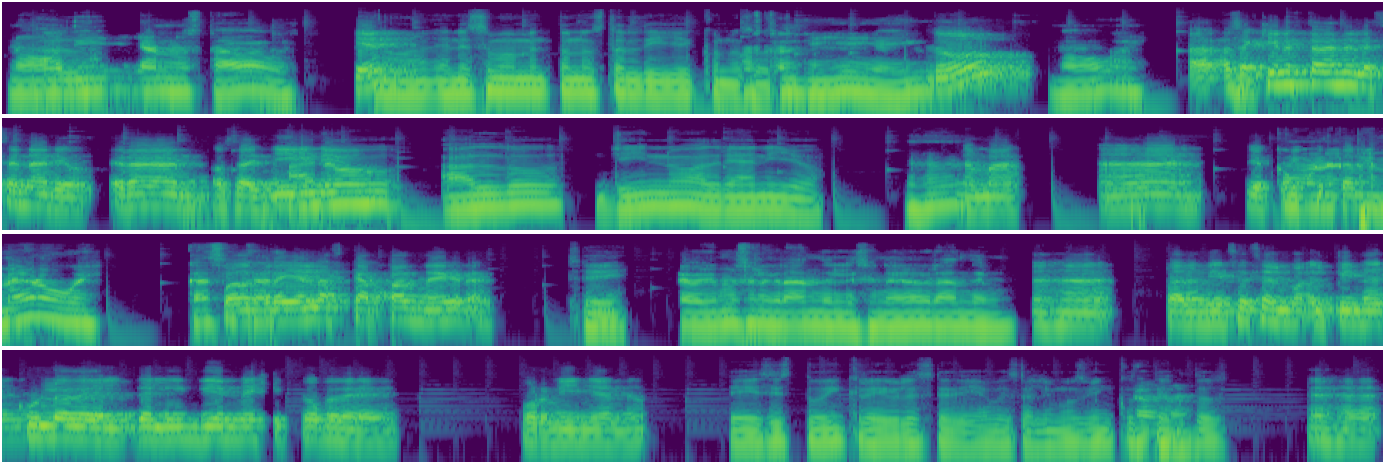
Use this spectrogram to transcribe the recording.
No, Aldo. DJ ya no estaba, güey. ¿quién? No, en ese momento no está el DJ con No está nosotros. el DJ ahí, güey. ¿No? No, güey. Ah, o sea, ¿quién estaba en el escenario? Eran, o sea, Gino, Mario, Aldo, Gino, Adrián y yo. Nada más. Ah, yo Como en el también. primero, güey. Casi, Cuando casi. traían las capas negras. Sí. abrimos el grande, el escenario grande, güey. Ajá. Para mí ese es el, el pináculo del, del indie en México de, por niña, ¿no? Sí, sí, estuvo increíble ese día, güey. Salimos bien contentos. Ajá.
